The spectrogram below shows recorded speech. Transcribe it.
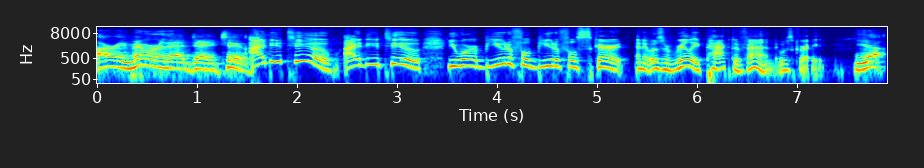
I remember that day too. I do too. I do too. You wore a beautiful, beautiful skirt, and it was a really packed event. It was great. Yeah.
